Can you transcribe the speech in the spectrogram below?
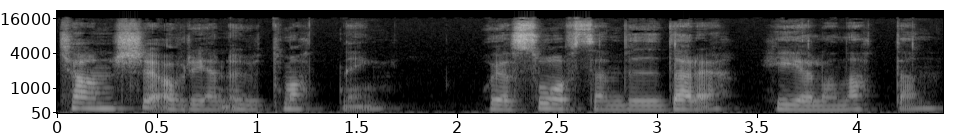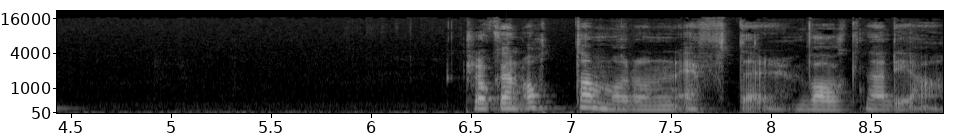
kanske av ren utmattning och jag sov sedan vidare hela natten. Klockan åtta morgonen efter vaknade jag.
